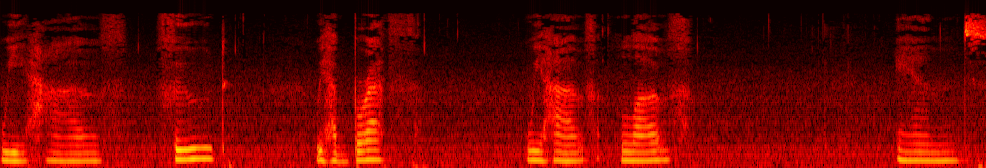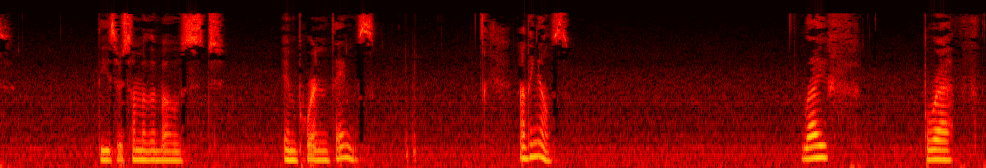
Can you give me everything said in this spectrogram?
we have food, we have breath, we have love, and these are some of the most important things. Nothing else. Life, breath,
